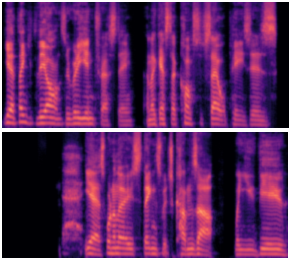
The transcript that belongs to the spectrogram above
Yeah, thank you for the answer. Really interesting. And I guess the cost of sale piece is yeah, it's one of those things which comes up when you view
